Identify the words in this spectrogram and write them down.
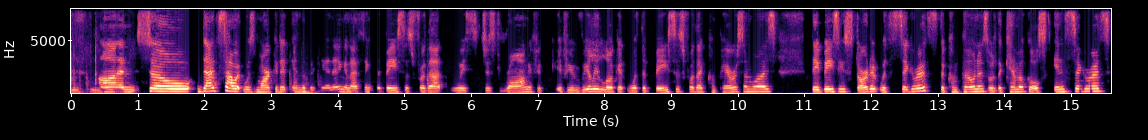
Mm-hmm. Um, so that's how it was marketed in the beginning. And I think the basis for that was just wrong. If you, if you really look at what the basis for that comparison was, they basically started with cigarettes, the components or the chemicals in cigarettes,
